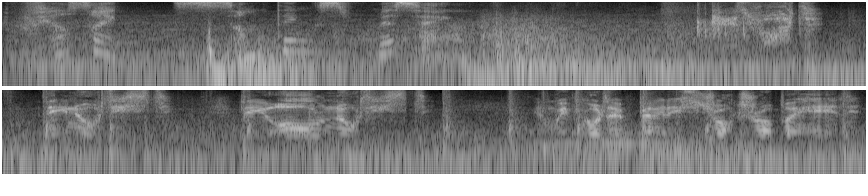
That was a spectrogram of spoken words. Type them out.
It feels like something's missing. Guess what? They noticed. They all noticed. And we've got a banished structure up ahead.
